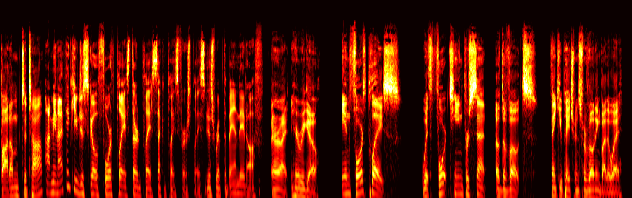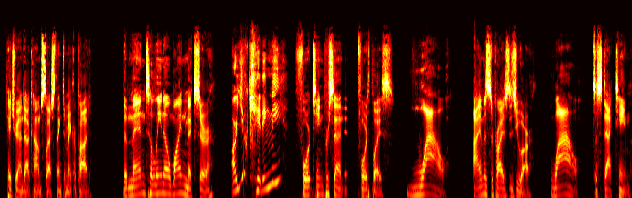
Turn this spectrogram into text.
bottom to top? I mean, I think you just go fourth place, third place, second place, first place, and just rip the band aid off. All right, here we go. In fourth place with 14% of the votes. Thank you, patrons, for voting, by the way. Patreon.com slash Thank the Maker Pod. The Mantolino Wine Mixer, Are you kidding me? 14% fourth place. Wow. I am as surprised as you are. Wow. It's a stacked team.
